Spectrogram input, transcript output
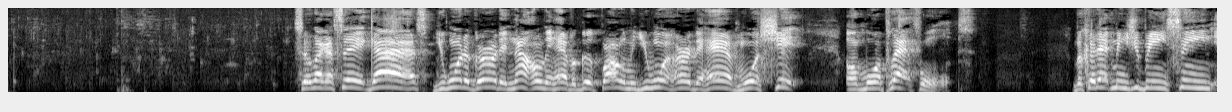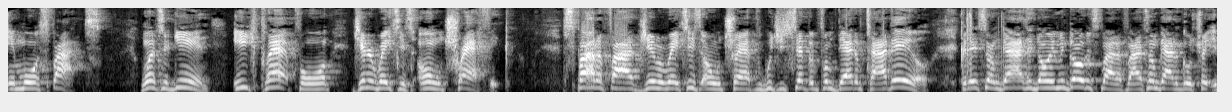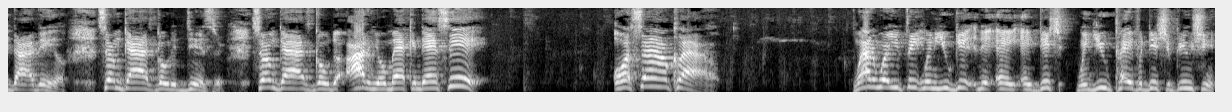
So, like I said, guys, you want a girl that not only have a good following, you want her to have more shit on more platforms. Because that means you're being seen in more spots. Once again, each platform generates its own traffic. Spotify generates its own traffic, which is separate from that of Tidal. Because there's some guys that don't even go to Spotify. Some guys go straight to Tidal. Some guys go to Deezer. Some guys go to Audiomack, and that's it. Or SoundCloud. Why the way you think when you get a, a dish when you pay for distribution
